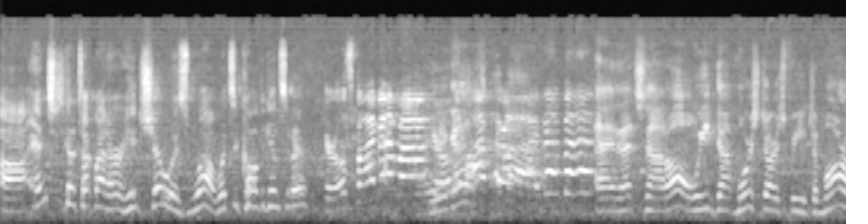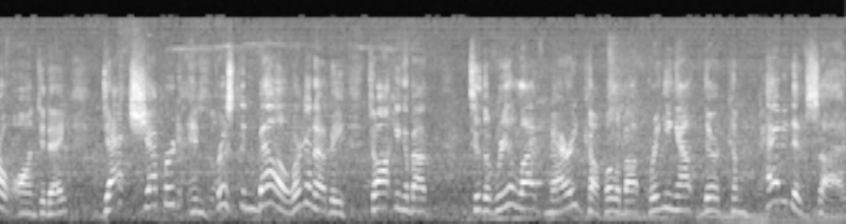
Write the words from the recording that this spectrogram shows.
Uh, and she's going to talk about her hit show as well. What's it called again, Savannah? Girls5eva. There you go. Five, Girls Five Ever. And that's not all. We've got more stars for you tomorrow on today. Dax Shepard and Kristen Bell. We're going to be talking about to the real life married couple about bringing out their competitive side,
